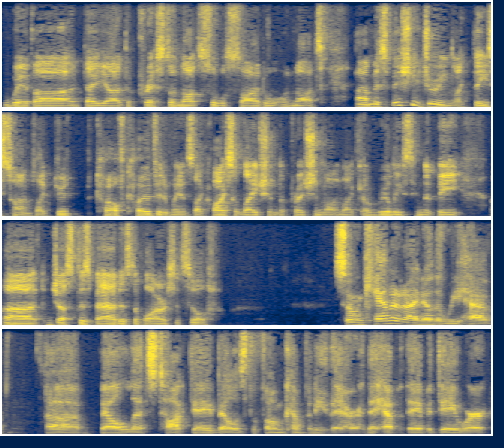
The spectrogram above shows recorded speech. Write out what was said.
whether they are depressed or not suicidal or not um, especially during like these times like of covid when it's like isolation depression like are really seem to be uh, just as bad as the virus itself so in canada i know that we have uh, Bell Let's Talk Day. Bell is the phone company there, and they have they have a day where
